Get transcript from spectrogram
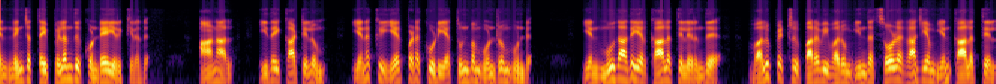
என் நெஞ்சத்தை பிளந்து கொண்டே இருக்கிறது. ஆனால் இதை காட்டிலும் எனக்கு ஏற்படக்கூடிய துன்பம் ஒன்றும் உண்டு. என் மூதாதையர் காலத்திலிருந்து வலுப்பெற்று பரவி வரும் இந்த சோழ ராஜ்யம் என் காலத்தில்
